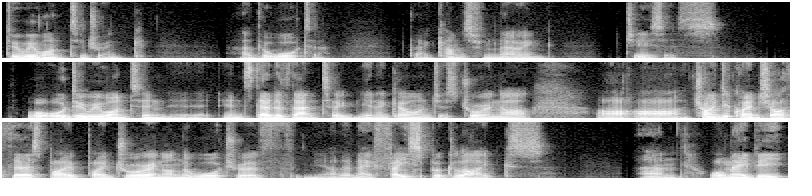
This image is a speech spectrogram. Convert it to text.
Do we want to drink uh, the water that comes from knowing Jesus? Or, or do we want, in, instead of that, to you know go on just drawing our are trying to quench our thirst by, by drawing on the water of, I don't know, Facebook likes. Um, or maybe,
